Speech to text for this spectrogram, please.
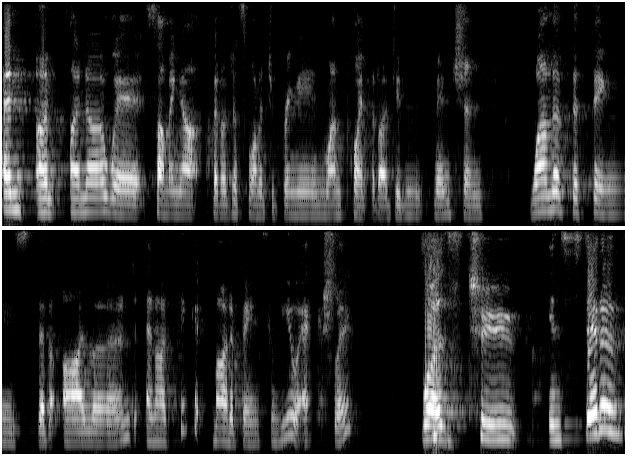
And um, I know we're summing up, but I just wanted to bring in one point that I didn't mention. One of the things that I learned, and I think it might have been from you actually, was to instead of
